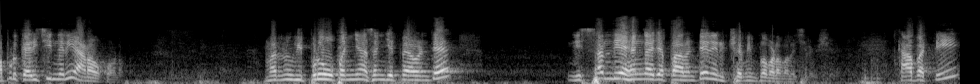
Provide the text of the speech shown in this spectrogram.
అప్పుడు కరిచిందని ఏడవకూడదు. మరి నువ్వు ఇప్పుడు ఉపన్యాసం చెప్పావంటే నిస్సందేహంగా చెప్పాలంటే నేను క్షమింపబడవలసిన విషయం. కాబట్టి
